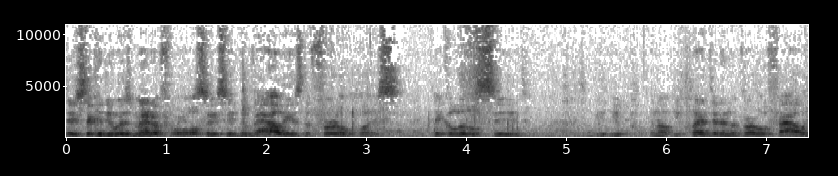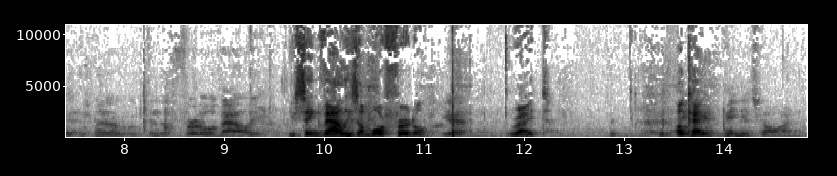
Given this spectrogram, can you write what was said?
They could do as metaphor also. You say the valley is the fertile place. Take a little seed, you, you you know, you plant it in the fertile valley, in the, in the fertile valley. You're saying valleys are more fertile, Yeah. right? Okay. Vineyards go on mountains.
